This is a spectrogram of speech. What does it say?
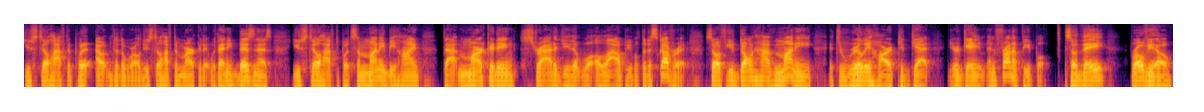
you still have to put it out into the world. You still have to market it. With any business, you still have to put some money behind that marketing strategy that will allow people to discover it. So if you don't have money, it's really hard to get your game in front of people. So they, Rovio,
